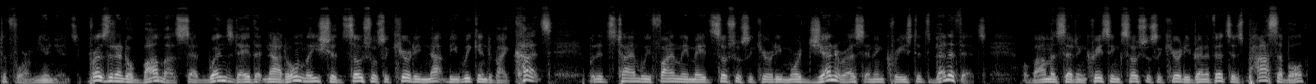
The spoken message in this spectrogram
to form unions. President Obama said Wednesday that not only should Social Security not be weakened by cuts, but it's time we finally made Social Security more generous and increased its benefits. Obama said increasing Social Security benefits is possible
